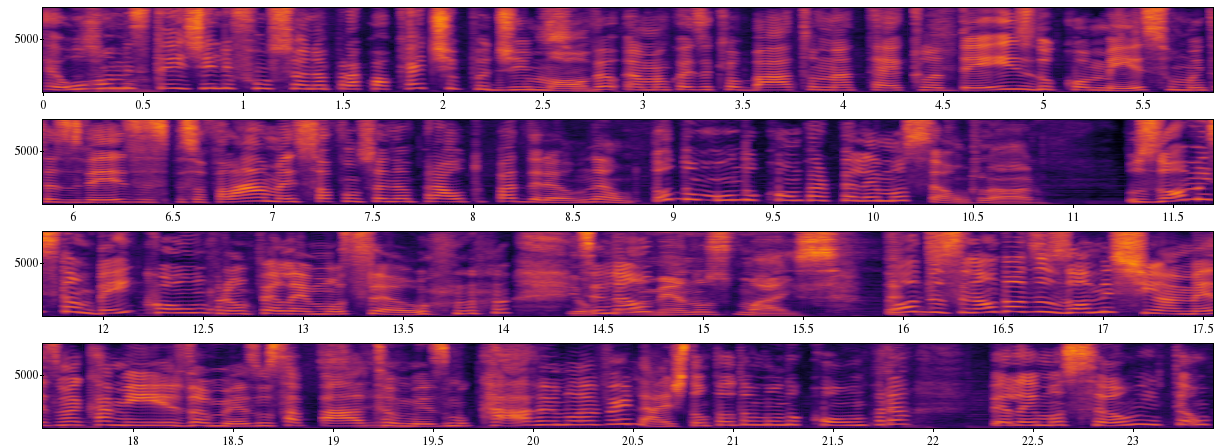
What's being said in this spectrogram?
É, o homestage ele funciona para qualquer tipo de imóvel. Sim. É uma coisa que eu bato na tecla desde o começo. Muitas vezes as pessoas falam: "Ah, mas só funciona para alto padrão". Não, todo mundo compra pela emoção. Claro. Os homens também compram pela emoção. Eu senão, pelo menos mais. Todos, senão todos os homens tinham a mesma camisa, o mesmo sapato, Sim. o mesmo carro e não é verdade. Então todo mundo compra pela emoção. Então,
